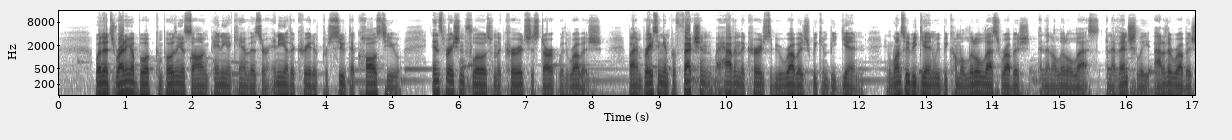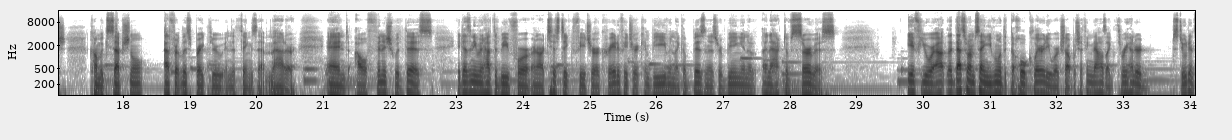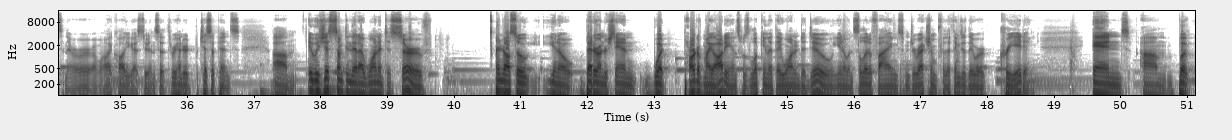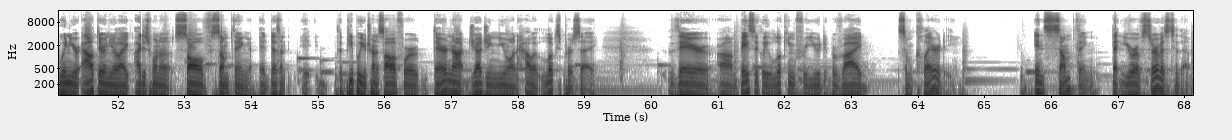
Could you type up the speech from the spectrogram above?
Whether it's writing a book, composing a song, painting a canvas, or any other creative pursuit that calls to you, inspiration flows from the courage to start with rubbish. By embracing imperfection, by having the courage to be rubbish, we can begin. And once we begin, we become a little less rubbish and then a little less. And eventually, out of the rubbish, come exceptional, effortless breakthrough in the things that matter. And I will finish with this. It doesn't even have to be for an artistic feature or creative feature. It can be even like a business or being in a, an act of service. If you were out, that's what I'm saying, even with the whole clarity workshop, which I think now has like 300 students in there, or well, I call you guys students, so 300 participants. Um, it was just something that I wanted to serve, and also, you know, better understand what part of my audience was looking that they wanted to do, you know, and solidifying some direction for the things that they were creating. And um, but when you're out there and you're like, I just want to solve something, it doesn't. It, the people you're trying to solve it for, they're not judging you on how it looks per se. They're um, basically looking for you to provide some clarity in something that you're of service to them.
